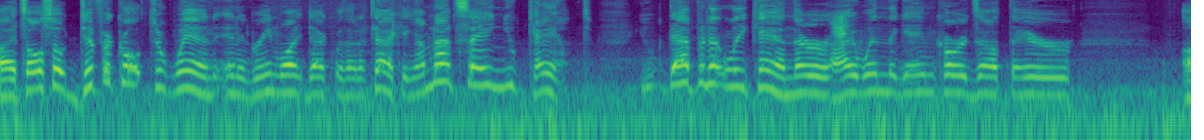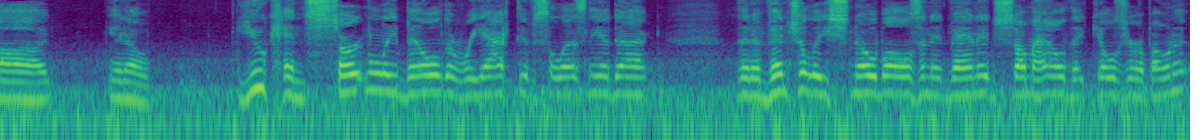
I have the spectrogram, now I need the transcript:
Uh, it's also difficult to win in a green white deck without attacking. I'm not saying you can't. You definitely can. There are I win the game cards out there. Uh, you know, you can certainly build a reactive Selesnya deck that eventually snowballs an advantage somehow that kills your opponent.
